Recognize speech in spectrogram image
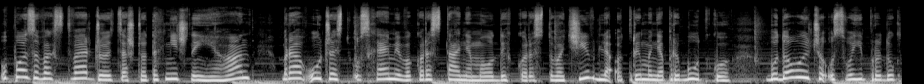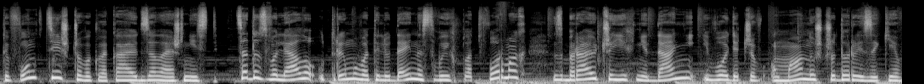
У позовах стверджується, що технічний гігант брав участь у схемі використання молодих користувачів для отримання прибутку, будовуючи у свої продукти функції, що викликають залежність. Це дозволяло утримувати людей на своїх платформах, збираючи їхні дані і вводячи в оману щодо ризиків.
